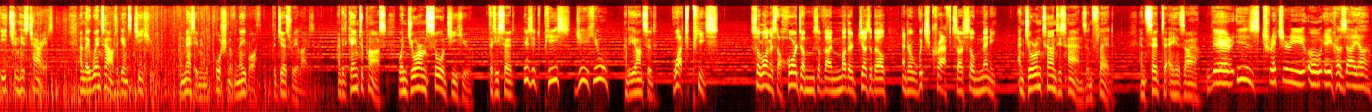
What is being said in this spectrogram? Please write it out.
each in his chariot. And they went out against Jehu, and met him in the portion of Naboth the Jezreelite. And it came to pass, when Joram saw Jehu, that he said, Is it peace, Jehu? And he answered, What peace? So long as the whoredoms of thy mother Jezebel and her witchcrafts are so many. And Joram turned his hands and fled, and said to Ahaziah, There is treachery, O Ahaziah.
